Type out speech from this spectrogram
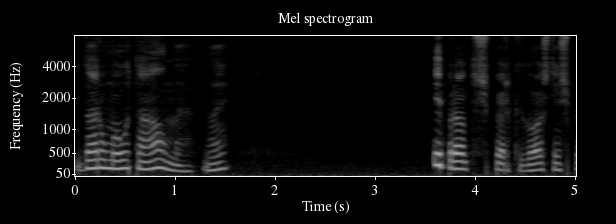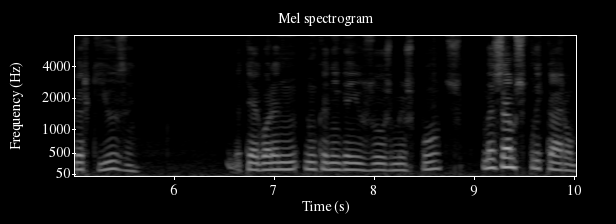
dar uma outra alma, não é? E pronto, espero que gostem, espero que usem. Até agora nunca ninguém usou os meus pontos, mas já me explicaram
